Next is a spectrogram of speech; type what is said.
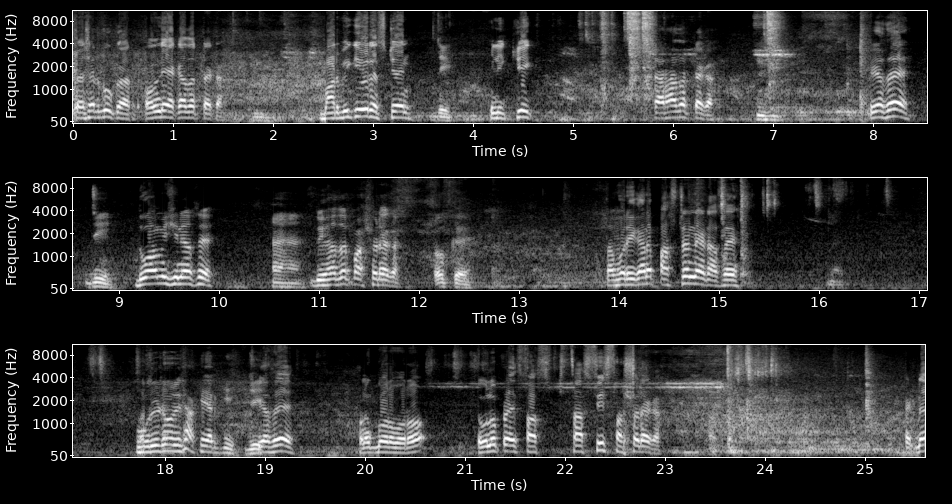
প্রেশার কুকার অনলি এক হাজার টাকা। বারবিকিউ রেস্টুরেন্ট জি। ইলেকট্রিক চার হাজার টাকা। ঠিক আছে? জি। দোয়া মেশিন আছে। হ্যাঁ হ্যাঁ। দুই হাজার পাঁচশো টাকা। ওকে। তারপর এখানে পাঁচটা নেট আছে। মুড়ি টুড়ি থাকে আর কি। ঠিক আছে? অনেক বড় বড়। এগুলো প্রাইস ফার্স্ট ফার্স্ট পিস পাঁচশো টাকা। একটা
